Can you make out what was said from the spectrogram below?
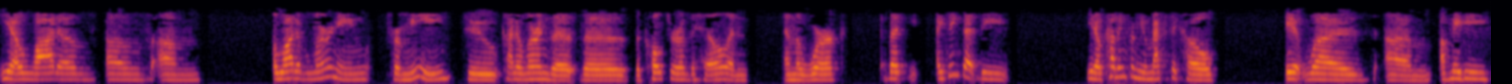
you know, a lot of, of, um, a lot of learning for me to kind of learn the, the, the culture of the Hill and, and the work. But I think that the, you know, coming from New Mexico, it was um maybe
